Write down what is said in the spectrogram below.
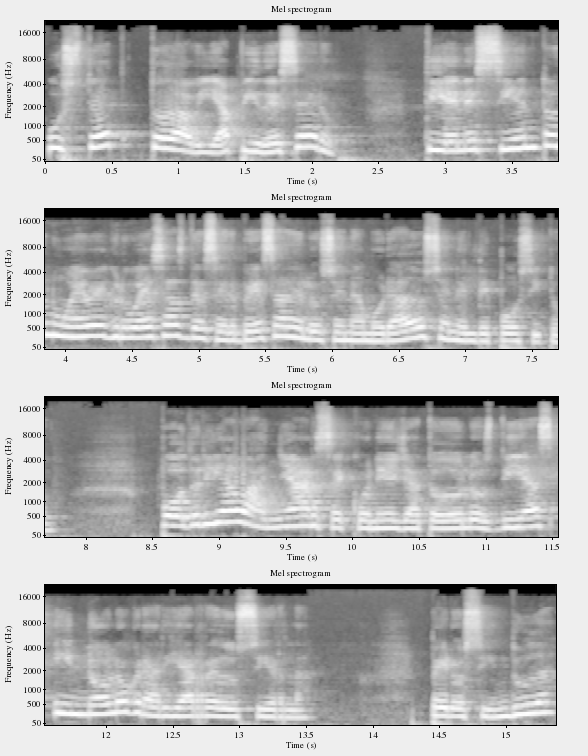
Usted todavía pide cero. Tiene 109 gruesas de cerveza de los enamorados en el depósito. Podría bañarse con ella todos los días y no lograría reducirla. Pero sin duda,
